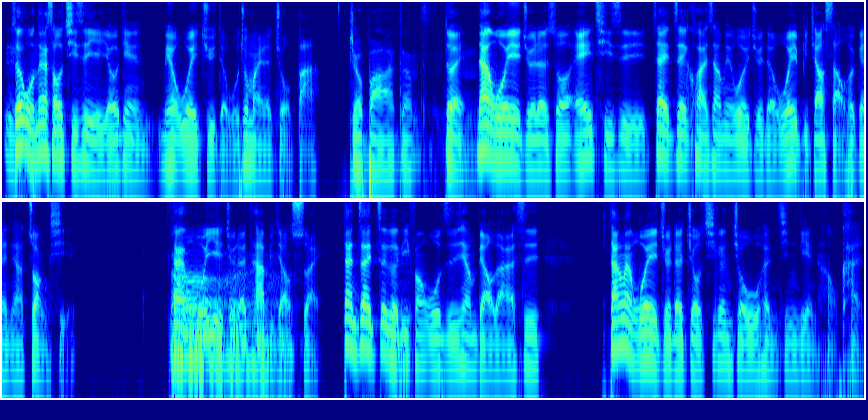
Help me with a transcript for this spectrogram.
嗯。所以我那时候其实也有点没有畏惧的，我就买了九八。九八这样子，对，那我也觉得说，哎、其实在这一块上面，我也觉得我也比较少会跟人家撞鞋，但我也觉得他比较帅。但在这个地方，我只是想表达的是，当然我也觉得九七跟九五很经典好看，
